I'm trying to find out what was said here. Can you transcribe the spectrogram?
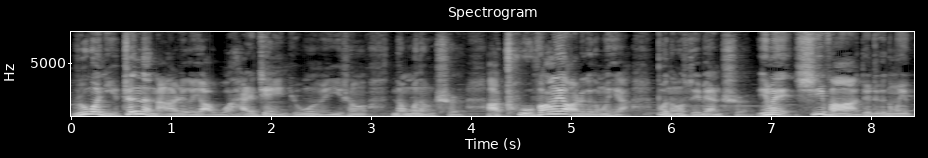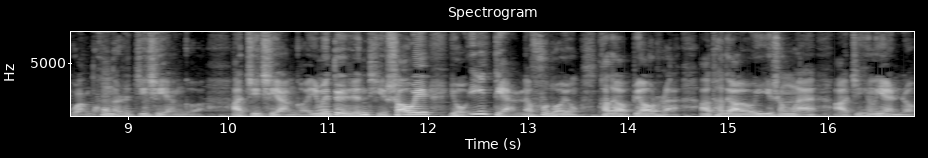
如果你真的拿到这个药，我还是建议你去问问医生能不能吃啊。处方药这个东西啊，不能随便吃，因为西方啊对这个东西管控的是极其严格啊，极其严格。因为对人体稍微有一点的副作用，它都要标出来啊，它都要由医生来啊进行验证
